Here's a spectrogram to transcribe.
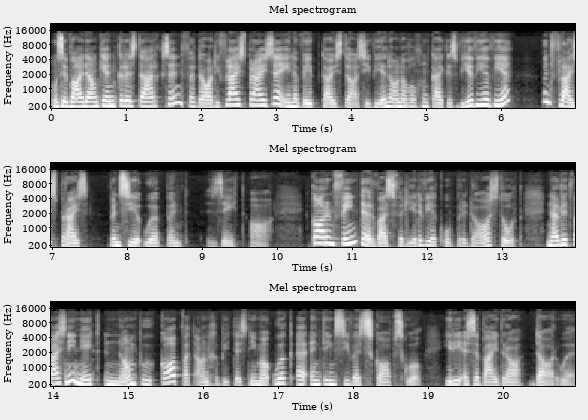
Ons sê baie dankie aan Chris Derksen vir daardie vleispryse en 'n webtuiste as jy weer daarna wil gaan kyk is www.vleisprys.co.za. Karen Venter was verlede week op Redasdorp. Nou dit was nie net Nampo Kaap wat aangebied is nie, maar ook 'n intensiewe skaapskool. Hierdie is 'n bydra daaroor.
